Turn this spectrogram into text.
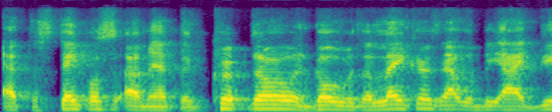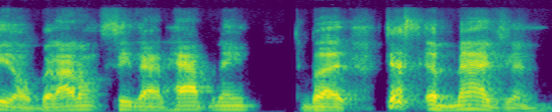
at the Staples, I mean at the crypto and go with the Lakers, that would be ideal. But I don't see that happening. But just imagine,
